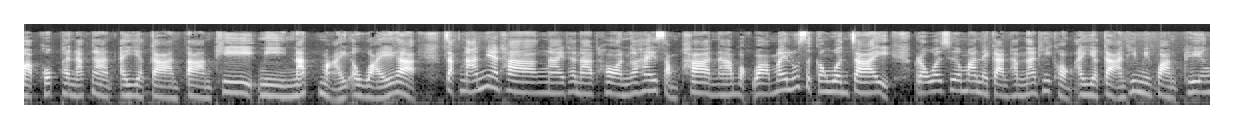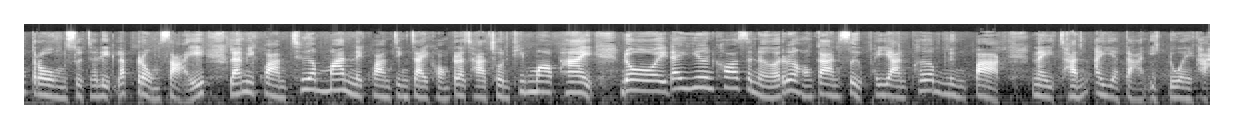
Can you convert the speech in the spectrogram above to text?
มาพบพนักงานอายการตามที่มีนัดหมายเอาไว้ค่ะ จากนั้นเนี่ยทางนายธนาธรก็ให้สัมภาษณ์นะคะบอกว่าไม่รู้สึกกังวลใจ เพราะว่าเชื่อมั่นในการทำหน้าที่ของอายการที่มีความเที่ยงตรง สุจริตและโปร่งใส และมีความเชื่อมั่นในความจริงใจของประชาชนที่มอบให้ โดยได้ยื่นข้อเสนอเรื่องของการสืบพยานเพิ่มหนึ่งปากในชั้นอายการอีกด้วยค่ะ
